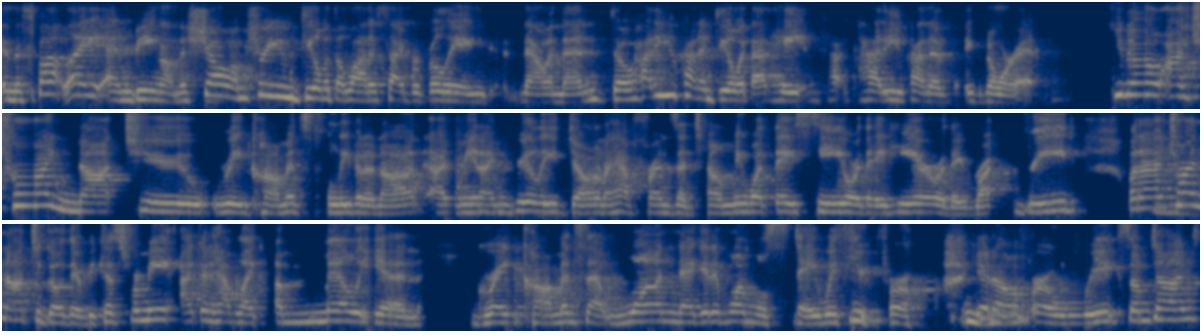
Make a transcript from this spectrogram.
in the spotlight and being on the show. I'm sure you deal with a lot of cyberbullying now and then. So how do you kind of deal with that hate and how do you kind of ignore it? You know i try not to read comments believe it or not. I mean i mm-hmm. really don't. I have friends that tell me what they see or they hear or they read but i mm-hmm. try not to go there because for me i could have like a million great comments that one negative one will stay with you for you know mm-hmm. for a week sometimes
